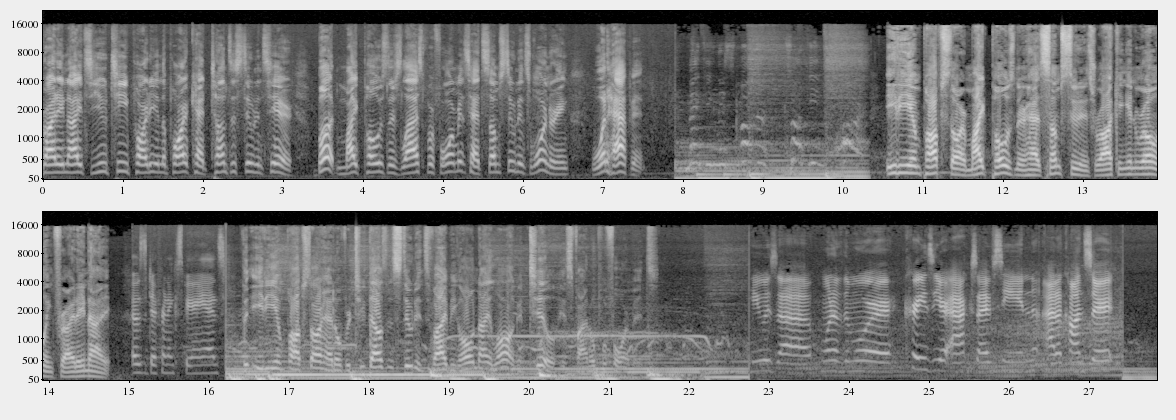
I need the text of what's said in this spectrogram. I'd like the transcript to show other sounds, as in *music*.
Friday night's UT Party in the Park had tons of students here, but Mike Posner's last performance had some students wondering what happened. EDM pop star Mike Posner had some students rocking and rolling Friday night. It was a different experience. The EDM pop star had over 2,000 students vibing all night long until his final performance. He was uh, one of the more crazier acts I've seen at a concert.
